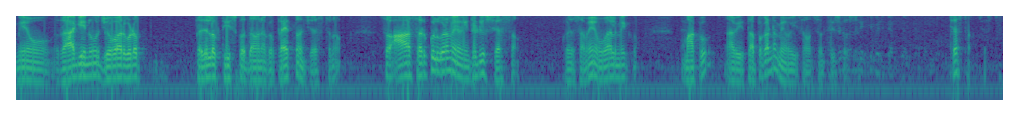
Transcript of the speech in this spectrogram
మేము రాగిను జోవార్ కూడా ప్రజల్లోకి తీసుకొద్దామని ఒక ప్రయత్నం చేస్తున్నాం. సో ఆ సరుకులు కూడా మేము ఇంట్రడ్యూస్ చేస్తాం. కొంచెం సమయం ఇవ్వాలి మీకు మాకు. అవి తప్పకుండా మేము ఈ సంవత్సరం తీసుకొస్తాం. చేస్తాం చేస్తాం.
